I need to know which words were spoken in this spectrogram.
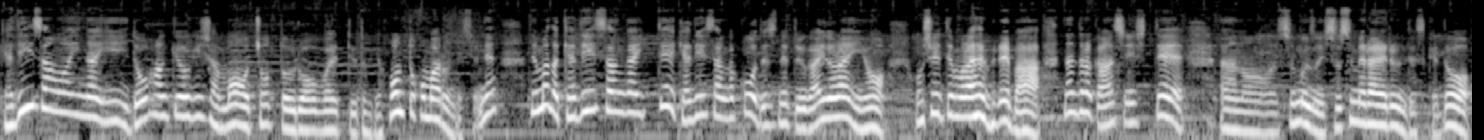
キャディーさんはいない同伴競技者もちょっとうろ覚えっていう時に本当困るんですよね。でまだキャディーさんがいてキャディーさんがこうですねというガイドラインを教えてもらえればなんとなく安心してあのスムーズに進められるんですけど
